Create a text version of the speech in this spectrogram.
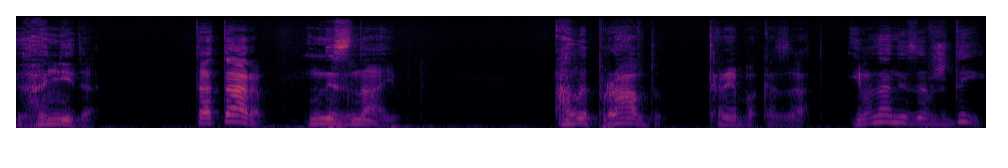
Ганіда. Татаров не знаю. Але правду треба казати. І вона не завжди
